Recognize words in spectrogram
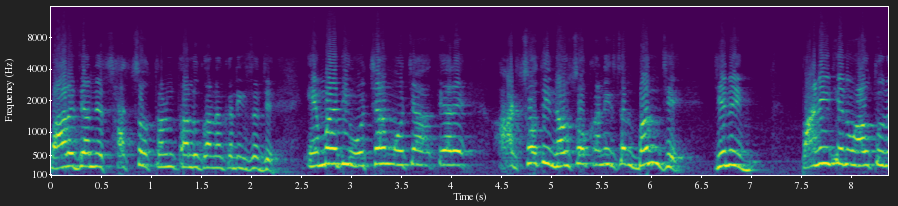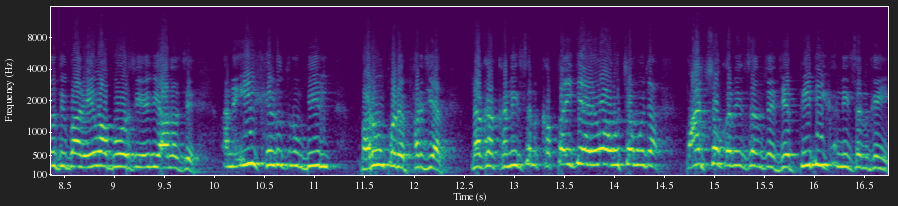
બાર હજાર ને સાતસો ત્રણ તાલુકાના કનેક્શન છે. એમાંથી ઓછામાં ઓછા અત્યારે આઠસોથી નવસો કનેક્શન બંધ છે. જેને પાણી જેનું આવતું નથી બહાર એવા બોર છે, એવી હાલત છે. અને એ ખેડૂતનું બિલ ભરવું પડે ફરજિયાત. નકા કનેક્શન કપાઈ ગયા એવા ઓછામાં ઓછા પાંચસો કનેક્શન છે, જે પીડી કનેક્શન કહી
